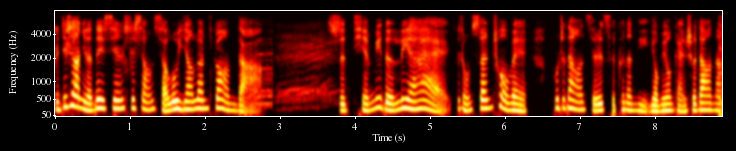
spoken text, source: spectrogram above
实际上你的内心是像小鹿一样乱撞的，是甜蜜的恋爱，这种酸臭味，不知道此时此刻的你有没有感受到呢？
